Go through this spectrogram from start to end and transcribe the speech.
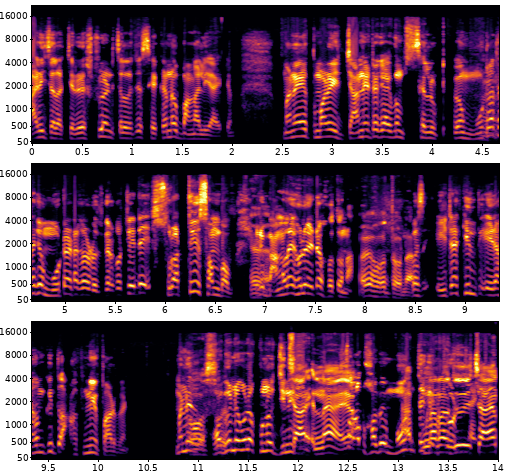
গাড়ি চালাচ্ছে রেস্টুরেন্ট চালাচ্ছে সেখানেও বাঙালি আইটেম মানে তোমার এই জার্নিটাকে একদম স্যালুট এবং মোটা থেকে মোটা টাকা রোজগার করছে এটা সুরাট থেকে সম্ভব। এটা হ্যাঁ। বাংলায় হলে এটা হতো না। হতো না। এটা কিন্তু এরকম কিন্তু আপনি পারবেন। মানে হবে না বলে কোনো জিনিস। না সব হবে মন থেকে আপনারা যদি চান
